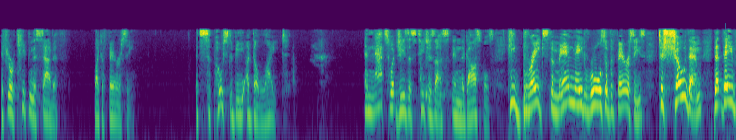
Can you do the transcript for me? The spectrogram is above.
if you're keeping the Sabbath like a Pharisee. It's supposed to be a delight. And that's what Jesus teaches us in the Gospels. He breaks the man-made rules of the Pharisees to show them that they've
